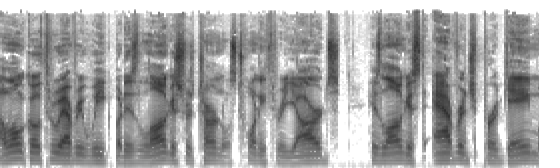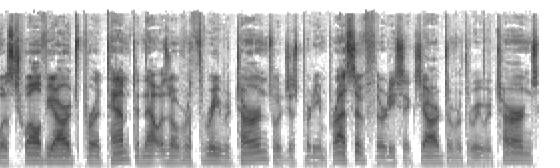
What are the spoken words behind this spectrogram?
I won't go through every week, but his longest return was 23 yards. His longest average per game was 12 yards per attempt, and that was over three returns, which is pretty impressive 36 yards over three returns.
